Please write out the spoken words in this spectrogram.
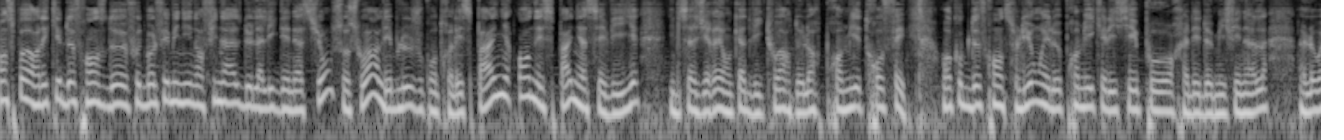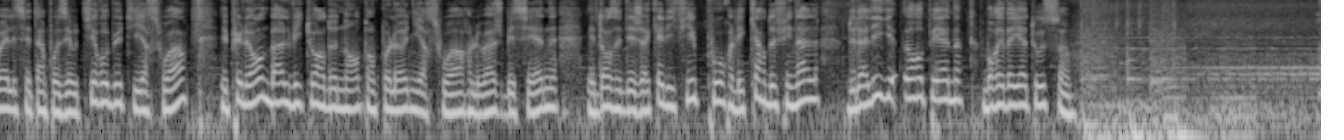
En sport, l'équipe de France de football féminine en finale de la Ligue des Nations. Ce soir, les Bleus jouent contre l'Espagne, en Espagne, à Séville. Il s'agirait en cas de victoire de leur premier trophée. En Coupe de France, Lyon est le premier qualifié pour les demi-finales. L'OL s'est imposé au tir au but hier soir. Et puis le handball, victoire de Nantes en Pologne hier soir. Le HBCN est d'ores et déjà qualifié pour les quarts de finale de la Ligue européenne. Bon réveil à tous. Oh,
